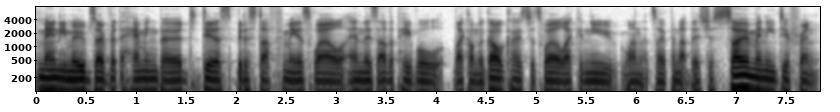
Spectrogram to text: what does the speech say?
Mandy Moobs over at the Hummingbird did a bit of stuff for me as well, and there's other people like on the Gold Coast as well, like a new one that's opened up. There's just so many different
